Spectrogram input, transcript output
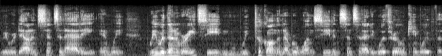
We were down in Cincinnati and we we were the number eight seed, and we took on the number one seed in Cincinnati Withrow and came away with a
